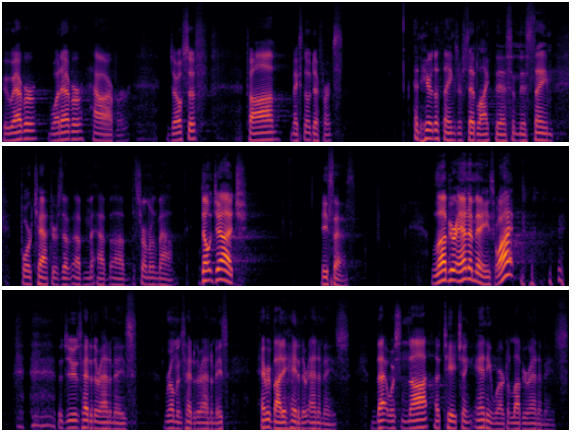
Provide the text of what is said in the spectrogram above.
Whoever, whatever, however. Joseph, Tom, makes no difference. And here the things are said like this in this same four chapters of, of, of, of the Sermon on the Mount. Don't judge, he says. Love your enemies. What? the Jews hated their enemies. Romans hated their enemies. Everybody hated their enemies. That was not a teaching anywhere to love your enemies.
